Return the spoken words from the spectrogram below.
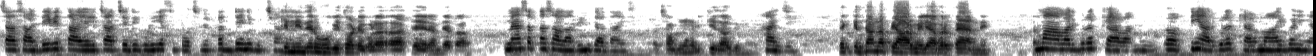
ਚਾ ਸਾਡੀ ਵੀ ਤਾਏ ਚਾਚੇ ਦੀ ਕੁੜੀ ਅਸੀਂ ਪੁੱਛ ਲਈ ਕਦੇ ਨਹੀਂ ਪੁੱਛਿਆ। ਕਿੰਨੀ ਦੇਰ ਹੋ ਗਈ ਤੁਹਾਡੇ ਕੋਲ ਅਹ, ਇੱਥੇ ਰਹਿੰਦੇ ਤਾਂ? ਮੈਂ 7 ਸਾਲਾਂ ਦੀ ਹੀ ਜ਼ਿਆਦਾ ਆਈ ਸੀ। ਅੱਛਾ ਹੁਣ 21 ਸਾਲ ਦੀ ਉਮਰ। ਹੈ। ਹਾਂਜੀ। ਤੇ ਕਿੱਦਾਂ ਦਾ ਪਿਆਰ ਮਿਲਿਆ ਫਿਰ ਭੈਣ ਨੇ? ਮਾਂ ਵਰਗੂ ਰੱਖਿਆ ਵਾ ਮੈਨੂੰ, ਅਹ ਧੀਆਂ ਵਰਗੂ ਰੱਖਿਆ ਵਾ ਮਾਂ ਹੀ ਬਣੀ ਆ।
